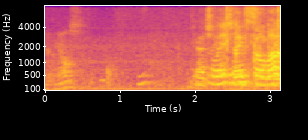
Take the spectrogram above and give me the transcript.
Anything else? Congratulations. Thanks so much.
